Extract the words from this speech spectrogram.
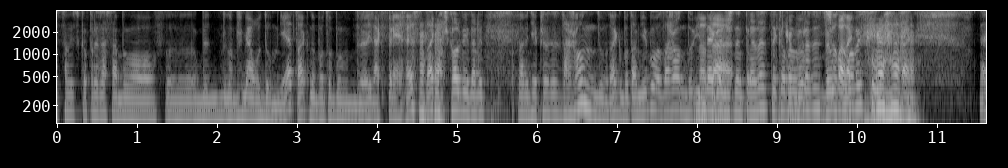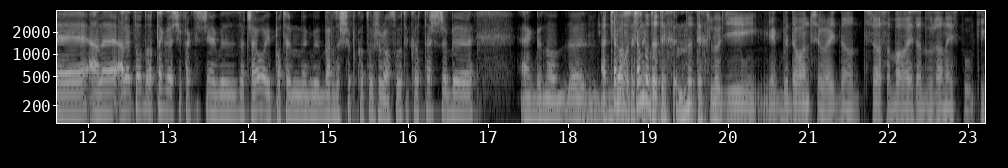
stanowisko prezesa było, jakby, no, brzmiało dumnie, tak, no bo to był jednak prezes, tak, aczkolwiek nawet, nawet nie prezes zarządu, tak, bo tam nie było zarządu no innego tak. niż ten prezes, tylko, tylko to był prezes trzyosobowej spółki, tak. E, ale, ale to od tego się faktycznie jakby zaczęło i potem jakby bardzo szybko to już rosło, tylko też, żeby jakby no... E, A czemu, czemu tego... do, tych, do mhm. tych ludzi jakby dołączyłeś, do trzyosobowej zadłużonej spółki?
